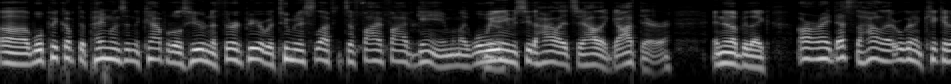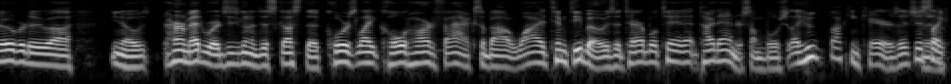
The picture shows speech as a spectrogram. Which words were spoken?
uh, we'll pick up the Penguins and the Capitals here in the third period with two minutes left. It's a five-five game. I'm like, well, we yeah. didn't even see the highlights of how they got there. And then they'll be like, all right, that's the highlight. We're going to kick it over to, uh, you know, Herm Edwards. He's going to discuss the Coors Light cold hard facts about why Tim Tebow is a terrible t- tight end or some bullshit. Like, who fucking cares? It's just yeah. like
